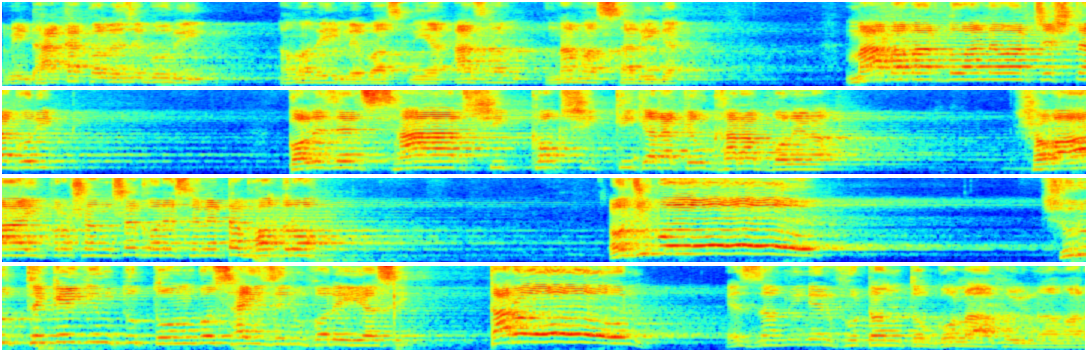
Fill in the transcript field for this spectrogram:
আমি ঢাকা কলেজে পড়ি। আমার এই লেবাস নিয়ে আজান নামাজ সারি না। মা বাবার দোয়া নেওয়ার চেষ্টা করি। কলেজের স্যার, শিক্ষক, শিক্ষিকারা কেউ খারাপ বলে না। সবাই প্রশংসা করে, ছেলেটা ভদ্র। যুবক, শুরু থেকেই কিন্তু তঙ্গ সাইজের উপরেই আছি। কারণ এ জামিনের ফুটন্ত গোলাপ হইল আমার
